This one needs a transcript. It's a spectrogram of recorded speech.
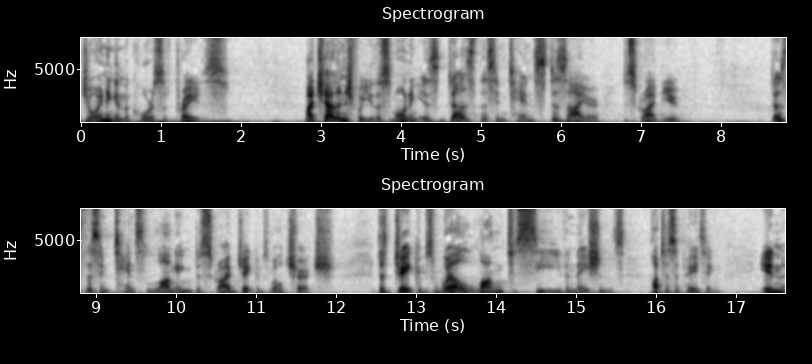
joining in the chorus of praise. My challenge for you this morning is Does this intense desire describe you? Does this intense longing describe Jacob's Well Church? Does Jacob's well long to see the nations participating in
